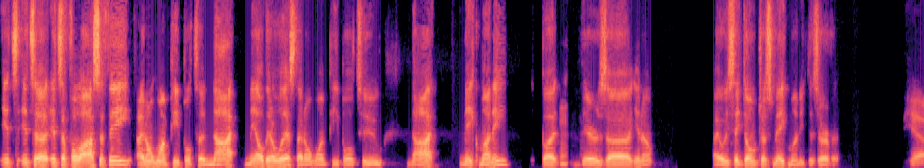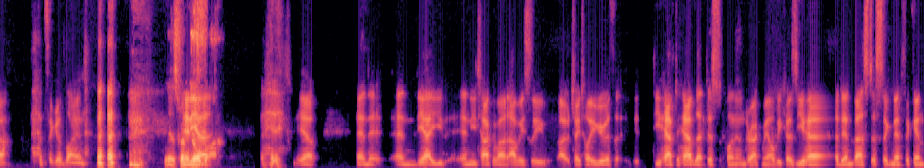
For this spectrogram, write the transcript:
it's it's a it's a philosophy. I don't want people to not mail their list. I don't want people to not make money. But mm. there's a you know i always say don't just make money deserve it. Yeah that's a good line. Yeah it's from Bill yeah, yeah, and and yeah, you and you talk about obviously, uh, which I totally agree with. You have to have that discipline in direct mail because you had to invest a significant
